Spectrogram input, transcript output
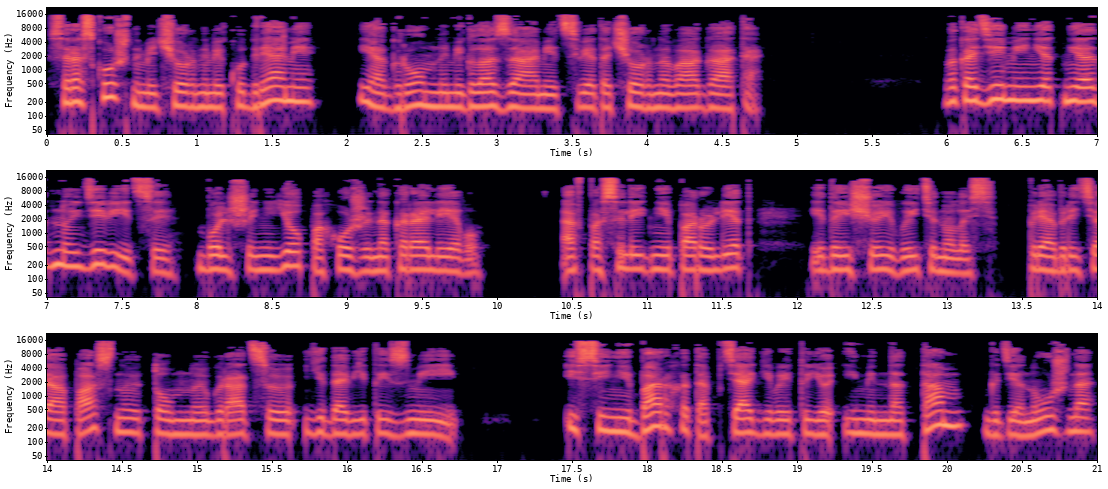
с роскошными черными кудрями и огромными глазами цвета черного агата. В академии нет ни одной девицы, больше нее похожей на королеву, а в последние пару лет Ида еще и вытянулась, приобретя опасную томную грацию ядовитой змеи и синий бархат обтягивает ее именно там, где нужно,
